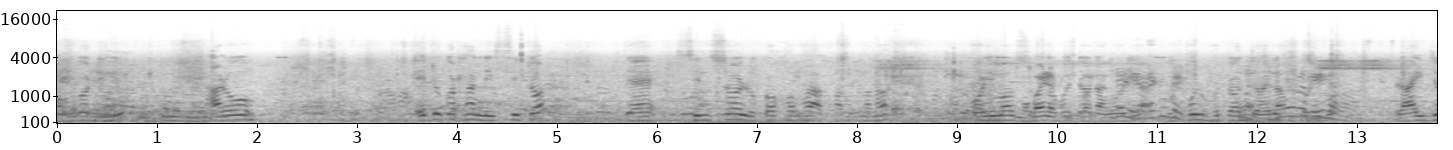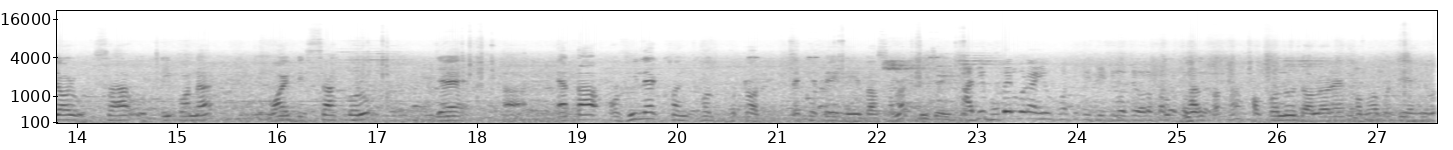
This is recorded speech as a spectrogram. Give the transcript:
সংগ দিলোঁ আৰু এইটো কথা নিশ্চিত যে শিলচৰ লোকসভা আসনখনত পৰিমল শুক্লবৈদ্য ডাঙৰীয়া বিপুল ভোটত জয়লাভ কৰিব। ৰাইজৰ উৎসাহ উদ্দীপনা মই বিশ্বাস কৰোঁ যে এটা অভিলেখ সংখ্যক ভোটত তেখেতে এই নিৰ্বাচনত বিজয়ী। আজি ভূপেন বৰা আহি উপস্থিত হৈছে ইতিমধ্যে অলপ ভালো কথা সকলো দলৰে সভাপতি আহিব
